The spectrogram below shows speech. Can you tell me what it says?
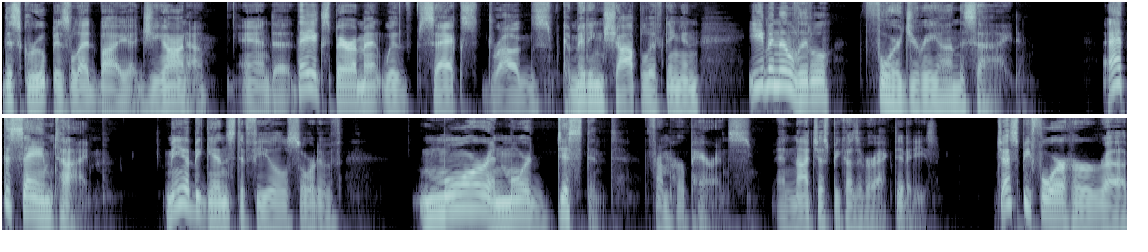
this group is led by Gianna, and they experiment with sex, drugs, committing shoplifting, and even a little forgery on the side. At the same time, Mia begins to feel sort of more and more distant from her parents, and not just because of her activities. Just before her uh,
